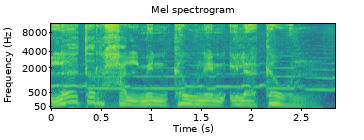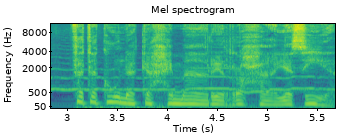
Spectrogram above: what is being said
لا ترحل من كون إلى كون فتكون كحمار الرحى يسير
